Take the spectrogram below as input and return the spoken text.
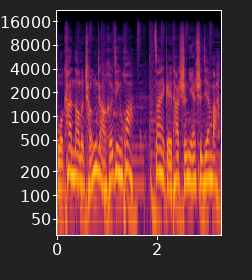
我看到了成长和进化。再给他十年时间吧，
